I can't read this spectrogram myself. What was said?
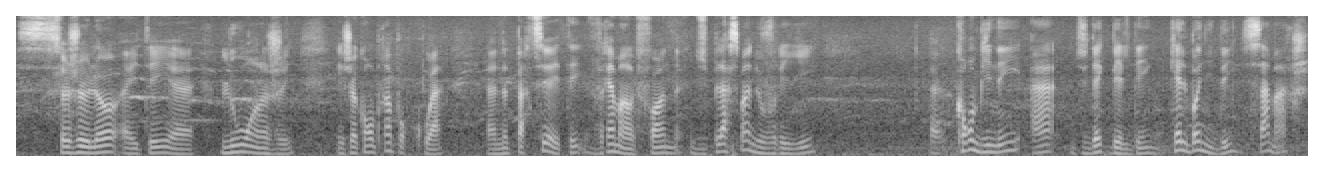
Ce jeu-là a été louangé et je comprends pourquoi. Notre partie a été vraiment le fun. Du placement d'ouvriers combiné à du deck building. Quelle bonne idée, ça marche,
